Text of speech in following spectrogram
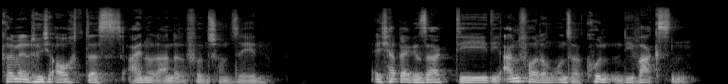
können wir natürlich auch das eine oder andere für uns schon sehen. Ich habe ja gesagt, die, die Anforderungen unserer Kunden, die wachsen.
